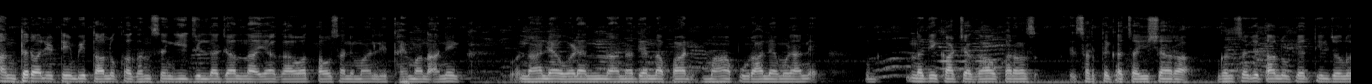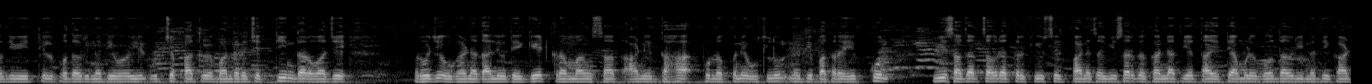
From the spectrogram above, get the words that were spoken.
अंतरवाली टेंबी तालुका घनसंगी जिल्हा जालना या गावात पावसाने मानले थैमान. अनेक नाल्या वड्यांना नद्यांना पाणी महापूर आल्यामुळे अनेक नदीकाठच्या गावकऱ्यांस सर्तकाचा इशारा. घनसंगी तालुक्यातील जगदेवी येथील गोदावरी नदीवरील उच्च पातळी बंधाऱ्याचे तीन दरवाजे रोजी उघडण्यात आले होते. गेट क्रमांक सात आणि दहा पूर्णपणे उचलून नदीपात्रात एकूण वीस हजार चौऱ्याहत्तर क्युसेस पाण्याचा विसर्ग करण्यात येत आहे. त्यामुळे गोदावरी नदीकाठ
